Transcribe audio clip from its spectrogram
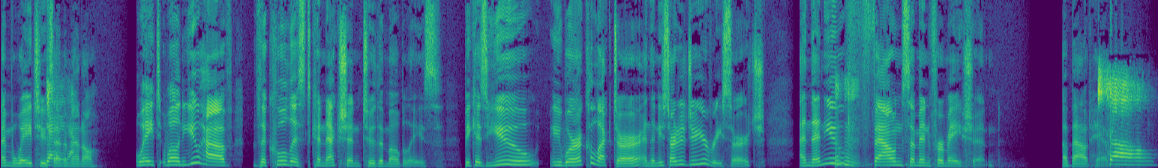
I'm way too Yeah, yeah, yeah. sentimental. Way too well, and you have the coolest connection to the Mobleys because you you were a collector and then you started to do your research and then you Mhm. found some information about him. So,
